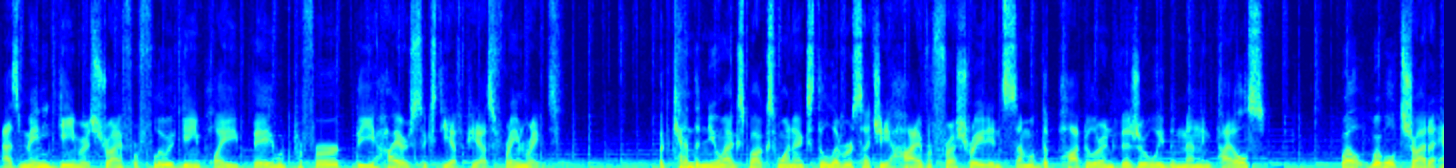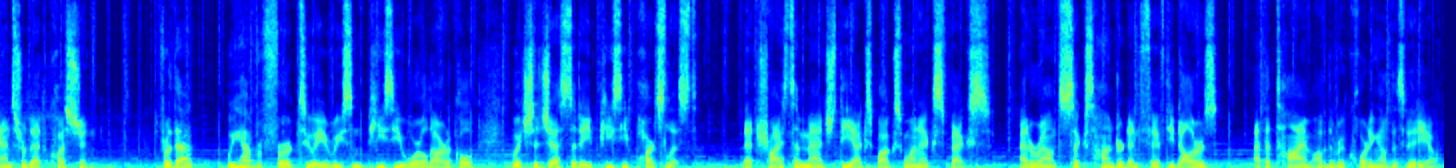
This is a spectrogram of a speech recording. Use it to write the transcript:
As many gamers strive for fluid gameplay, they would prefer the higher 60 FPS frame rate. But can the new Xbox One X deliver such a high refresh rate in some of the popular and visually demanding titles? Well, we will try to answer that question. For that, we have referred to a recent PC World article which suggested a PC parts list that tries to match the Xbox One X specs at around $650 at the time of the recording of this video.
